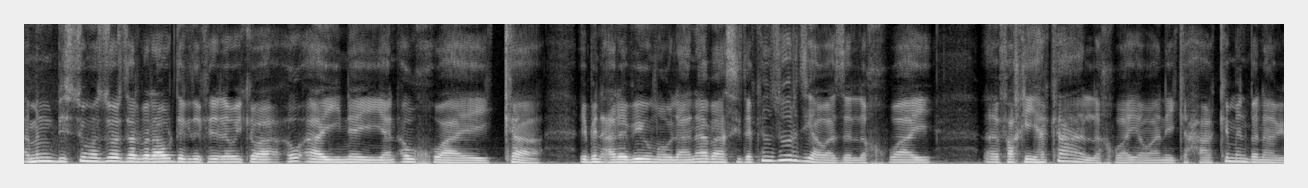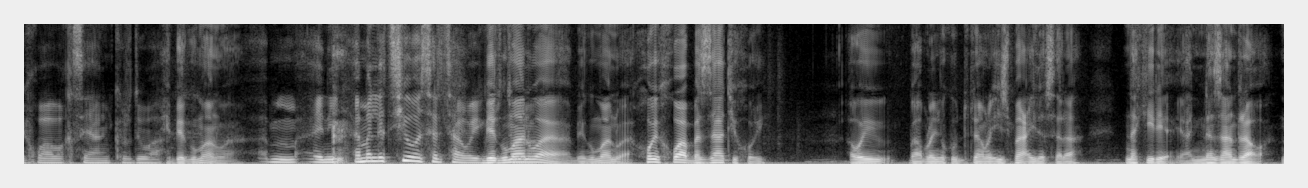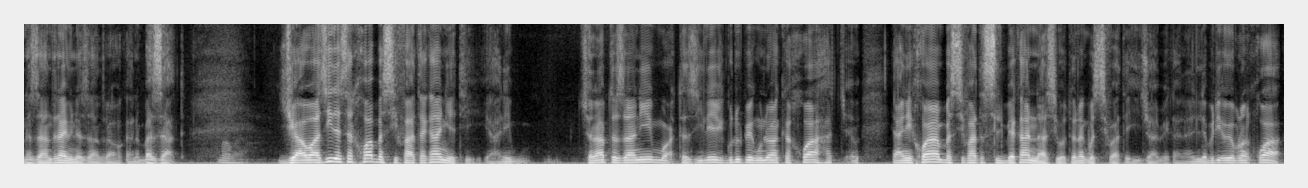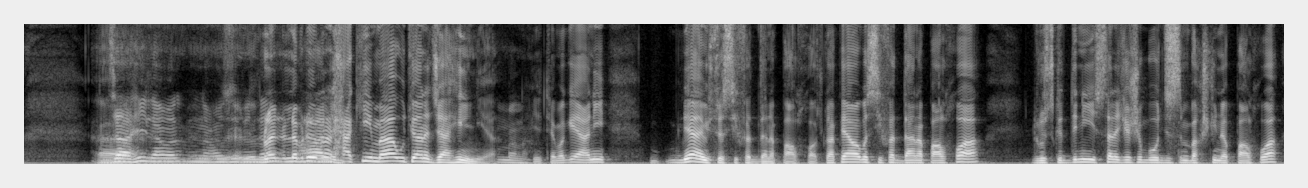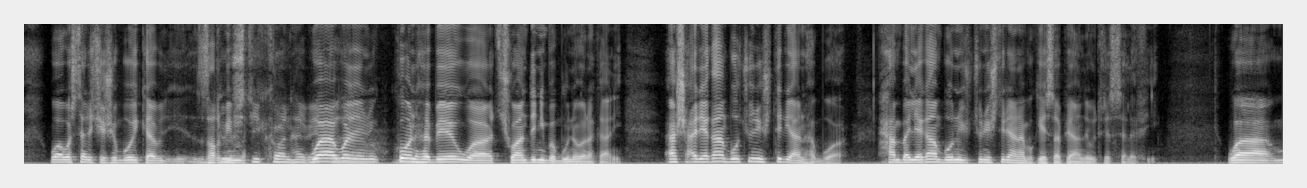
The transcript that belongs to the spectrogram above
ئەمن بیستومە زۆر زەربەراورد دەک دەکرێتەوەی کەەوە ئەو ئاینەی یان ئەو خوایە کە ئیبن عەرەبی و مەولانا باسی دەکەن زۆر جیاوازە لە خوای فەقیهەکان لە خوای ئەوانەی کە حاکمن بە ناوی خواوە قسەیان کردووە. هی بێگومان وایە. ئەنی ئەمە لە چیەوە سەرچاوەی گرتووە؟ بێگومان وایە بێگومان وایە خۆی خوا بە زاتی خۆی ئەوەی با بڵێن وەکو دوتیان ڕێ ئیجماعی لەسرە نەکیرێ یعنی نەزانراوە نەزانراوی نەزانراوەکانە بە زات بەڵێ جیاوازی لەسەر خوا بە سیفاتەکانیەتی یعنی جناب تەزانی معتەزیلێش گروپێک منوان کە خوا هەچ یعنی خۆیان بە سیفاتە سلبیەکان ناسیوە نەک بە سیفاتە ئیجابەکان لە بری ئەوی بڵنخوا لە حەکیمە وتیانە جاهیل نییە تێمەگە ینی ناویستە سیفەت دەنە پاڵخواش کا پێیانەوە بە سیفەت دانە پاڵخوا دروستکردنی سەرکێشە بۆ جسم بەخشینە پاڵخوا و ئەوە سەرکێشە بۆی کە زەڕبی کۆن هەبێ و چواندنی بە بوونەوەرەکانی ئەشعەریەکان بۆچونیش تریان هەبووە حەمبەلیەکان بۆ نوچونیش تریان هەبوو کێسە پێیان دەوترێت سەلەفی و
